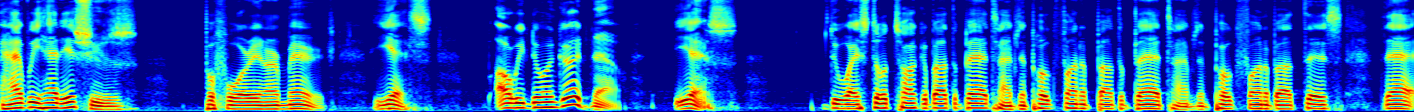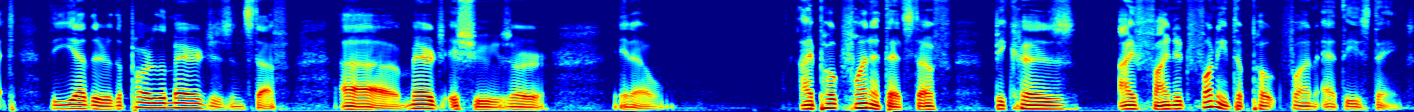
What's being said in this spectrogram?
Have we had issues before in our marriage? Yes. Are we doing good now? Yes. Do I still talk about the bad times and poke fun about the bad times and poke fun about this, that, the other, the part of the marriages and stuff, uh, marriage issues, or, you know, I poke fun at that stuff because I find it funny to poke fun at these things,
